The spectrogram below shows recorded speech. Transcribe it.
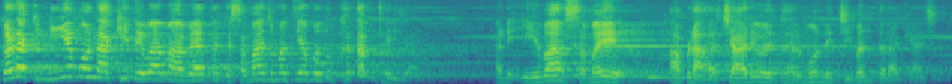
કડક નિયમો નાખી દેવામાં આવ્યા હતા કે સમાજમાંથી આ બધું ખતમ થઈ જાય. અને એવા સમયે આપણા આચાર્યોએ ધર્મોને જીવંત રાખ્યા છે.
